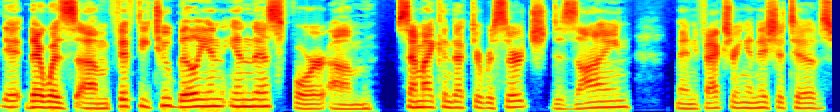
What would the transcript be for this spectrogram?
it, there was um, 52 billion in this for um, semiconductor research, design, manufacturing initiatives,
